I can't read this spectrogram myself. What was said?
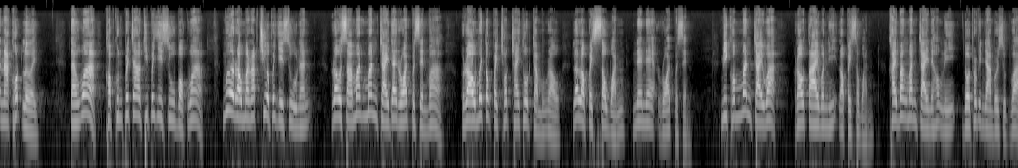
อนาคตเลย แต่ว่าขอบคุณพระเจ้าที่พระเยซูบอกว่า เมื่อเรามารับเชื่อพระเยซูนั้น เราสามารถมั่นใจได้ร้อยเปอร์เซนต์ว่า เราไม่ต้องไปชดใช้โทษกรรมของเรา แล้วเราไปสวรรค์แน่ๆร้อยเปอร์เซนต์มีความมั่นใจว่า เราตายวันนี้เราไปสวรรค์ ใครบ้างมั่นใจในห้องนี้ โดยพระวิญญาณบริสุทธิ์ว่า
